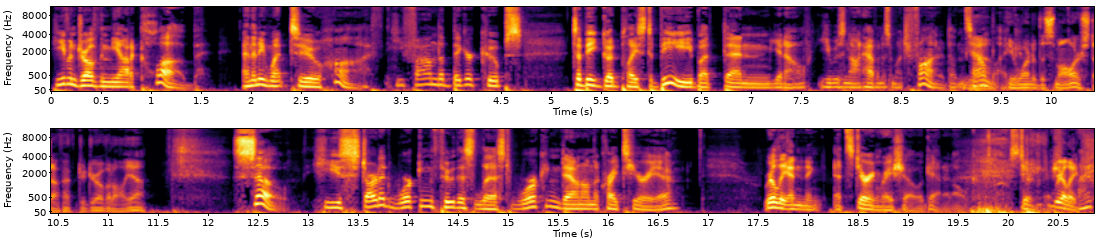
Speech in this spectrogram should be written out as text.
He even drove the Miata Club, and then he went to huh. He found the bigger coupes to be good place to be, but then you know he was not having as much fun. It doesn't sound like He wanted the smaller stuff after he drove it all. Yeah. so he started working through this list, working down on the criteria, really ending at steering ratio. Again, it all comes down to steering ratio. Really, right?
